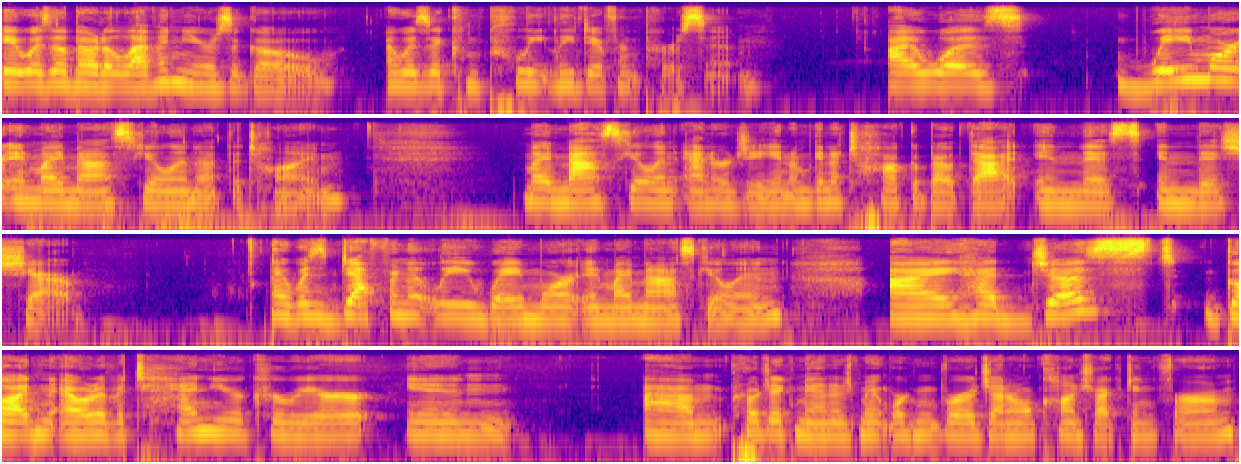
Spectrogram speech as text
it was about 11 years ago. I was a completely different person. I was way more in my masculine at the time my masculine energy and i'm going to talk about that in this in this share. I was definitely way more in my masculine. I had just gotten out of a 10 year career in um, project management working for a general contracting firm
